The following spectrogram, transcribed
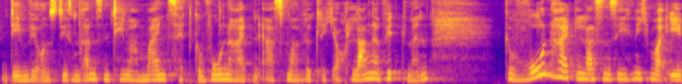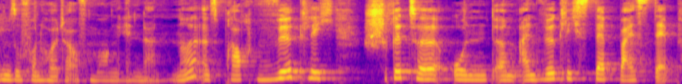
indem wir uns diesem ganzen Thema Mindset, Gewohnheiten erstmal wirklich auch lange widmen. Gewohnheiten lassen sich nicht mal ebenso von heute auf morgen ändern. Ne? Es braucht wirklich Schritte und ähm, ein wirklich Step by Step.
